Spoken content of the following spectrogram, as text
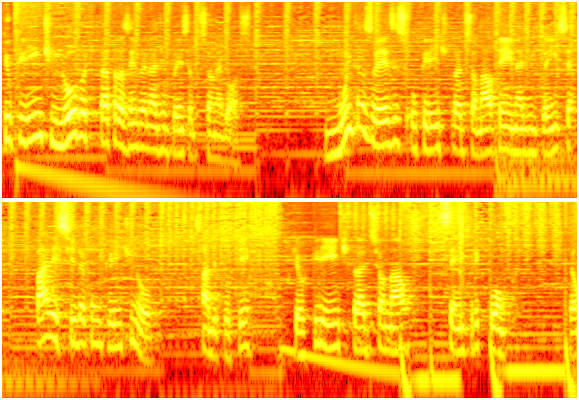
que o cliente novo é que está trazendo a inadimplência para o seu negócio? Muitas vezes o cliente tradicional tem a inadimplência parecida com o cliente novo. Sabe por quê? Porque o cliente tradicional sempre compra. Então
